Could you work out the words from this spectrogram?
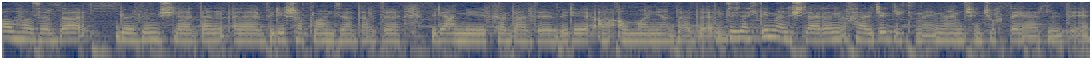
Hal-hazırda gördüyüm işlərdən ə, biri Şotlandiyadadır, biri Amerikadadır, biri Almaniyadadır. Düzəltdiyim əl işlərin xaricə getməyi mənim üçün çox dəyərlidir.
